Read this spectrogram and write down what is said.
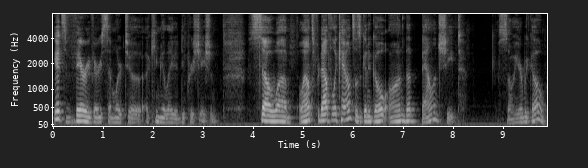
it's very, very similar to accumulated depreciation. So, uh, allowance for doubtful accounts is going to go on the balance sheet. So, here we go.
